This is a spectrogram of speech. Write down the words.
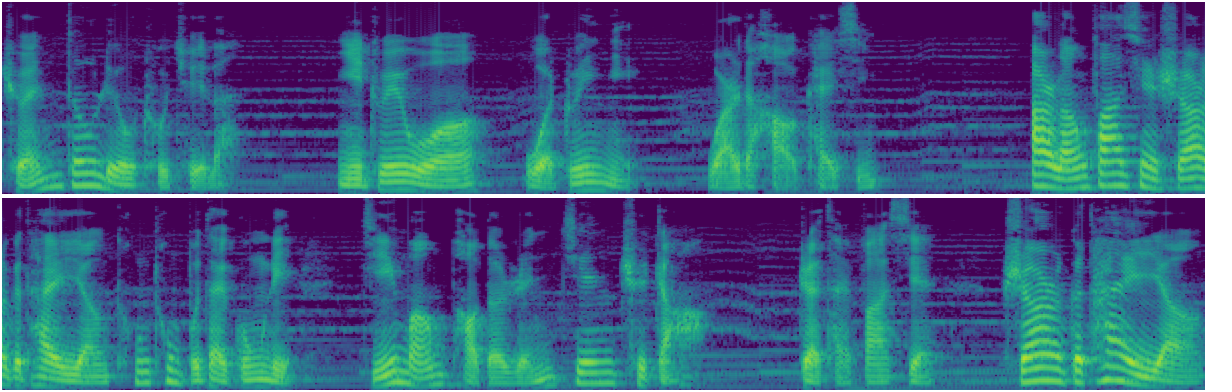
全都溜出去了。你追我，我追你，玩的好开心。二郎发现十二个太阳通通不在宫里，急忙跑到人间去找，这才发现十二个太阳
